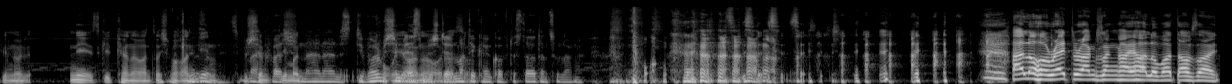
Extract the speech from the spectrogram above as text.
Genau. Nee, es geht keiner ran. Soll ich mal rangehen? Also, ist bestimmt nein, jemand. Nein, nein, das, die wollen bestimmt Essen bestellen. So. Mach dir keinen Kopf, das dauert dann zu lange. hallo, Red Drang Shanghai, hallo, was darf sein?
